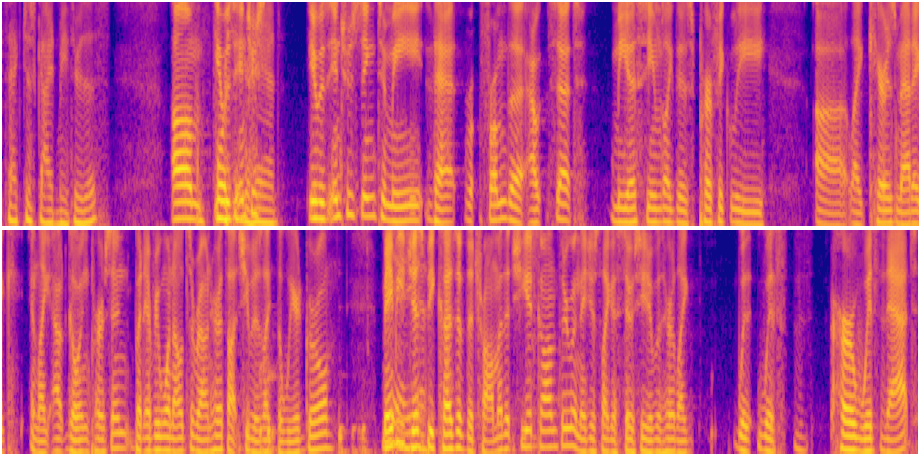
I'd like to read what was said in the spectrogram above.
Zach. Just guide me through this. Um, it was interesting. It was interesting to me that r- from the outset, Mia seemed like this perfectly, uh, like charismatic and like outgoing person, but everyone else around her thought she was like the weird girl. Maybe Yeah, just yeah. because of the trauma that she had gone through, and they just like associated with her like with with her with that.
